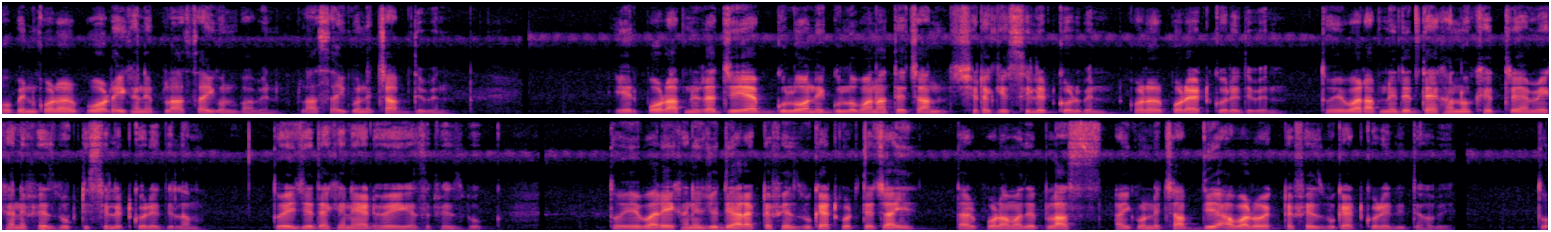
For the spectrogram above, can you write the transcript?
ওপেন করার পর এখানে প্লাস আইকন পাবেন। প্লাস আইকনে চাপ দেবেন। এরপর আপনারা যে অ্যাপগুলো অনেকগুলো বানাতে চান, সেটাকে সিলেক্ট করবেন। করার পর অ্যাড করে দেবেন। তো এবার আপনাদের দেখানোর ক্ষেত্রে আমি এখানে ফেসবুকটি সিলেক্ট করে দিলাম। তো এই যে দেখেন অ্যাড হয়ে গেছে ফেসবুক তো এবার এখানে যদি আর একটা ফেসবুক অ্যাড করতে চাই, তারপর আমাদের প্লাস আইকনে চাপ দিয়ে আবারও একটা ফেসবুক অ্যাড করে দিতে হবে। তো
